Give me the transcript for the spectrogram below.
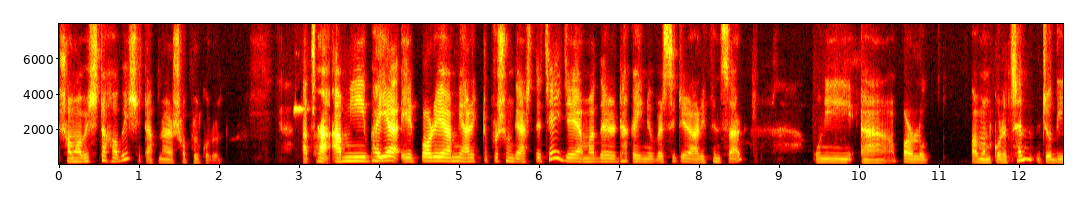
সমাবেশটা হবে সেটা আপনারা সফল করুন। আচ্ছা আমি ভাইয়া এরপরে আমি আরেকটা প্রসঙ্গে আসতে চাই যে আমাদের ঢাকা ইউনিভার্সিটির আরিফিন স্যার উনি পরলোক গমন করেছেন। যদি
